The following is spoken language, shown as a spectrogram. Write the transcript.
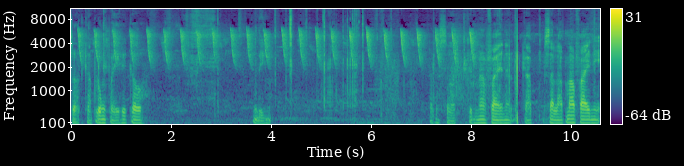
สอดกลับลงไปคือเก่าดิ่งแล้วก็สอดขึ้นมาไฟนั่นกลับสลับมาไฟนี่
